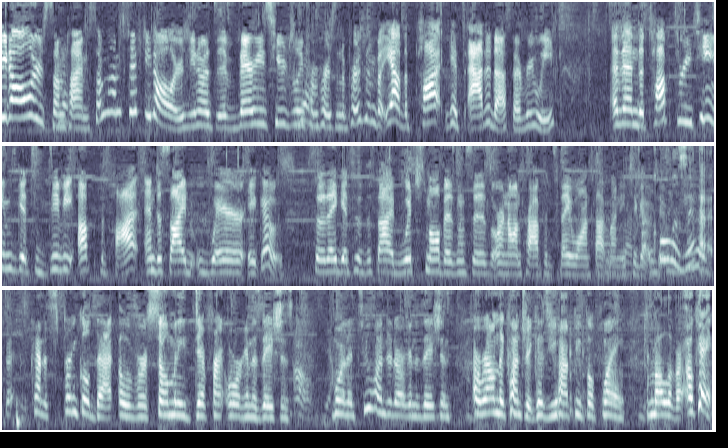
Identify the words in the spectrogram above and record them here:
$3 sometimes, sometimes $50. You know, it's, it varies hugely from person to person, but yeah, the pot gets added up every week. And then the top three teams get to divvy up the pot and decide where it goes. So they get to decide which small businesses or nonprofits they want that money to go to. cool is that? Kind of sprinkled that over so many different organizations, Oh, yeah. more than 200 organizations around the country because you have people playing from all over. Okay,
